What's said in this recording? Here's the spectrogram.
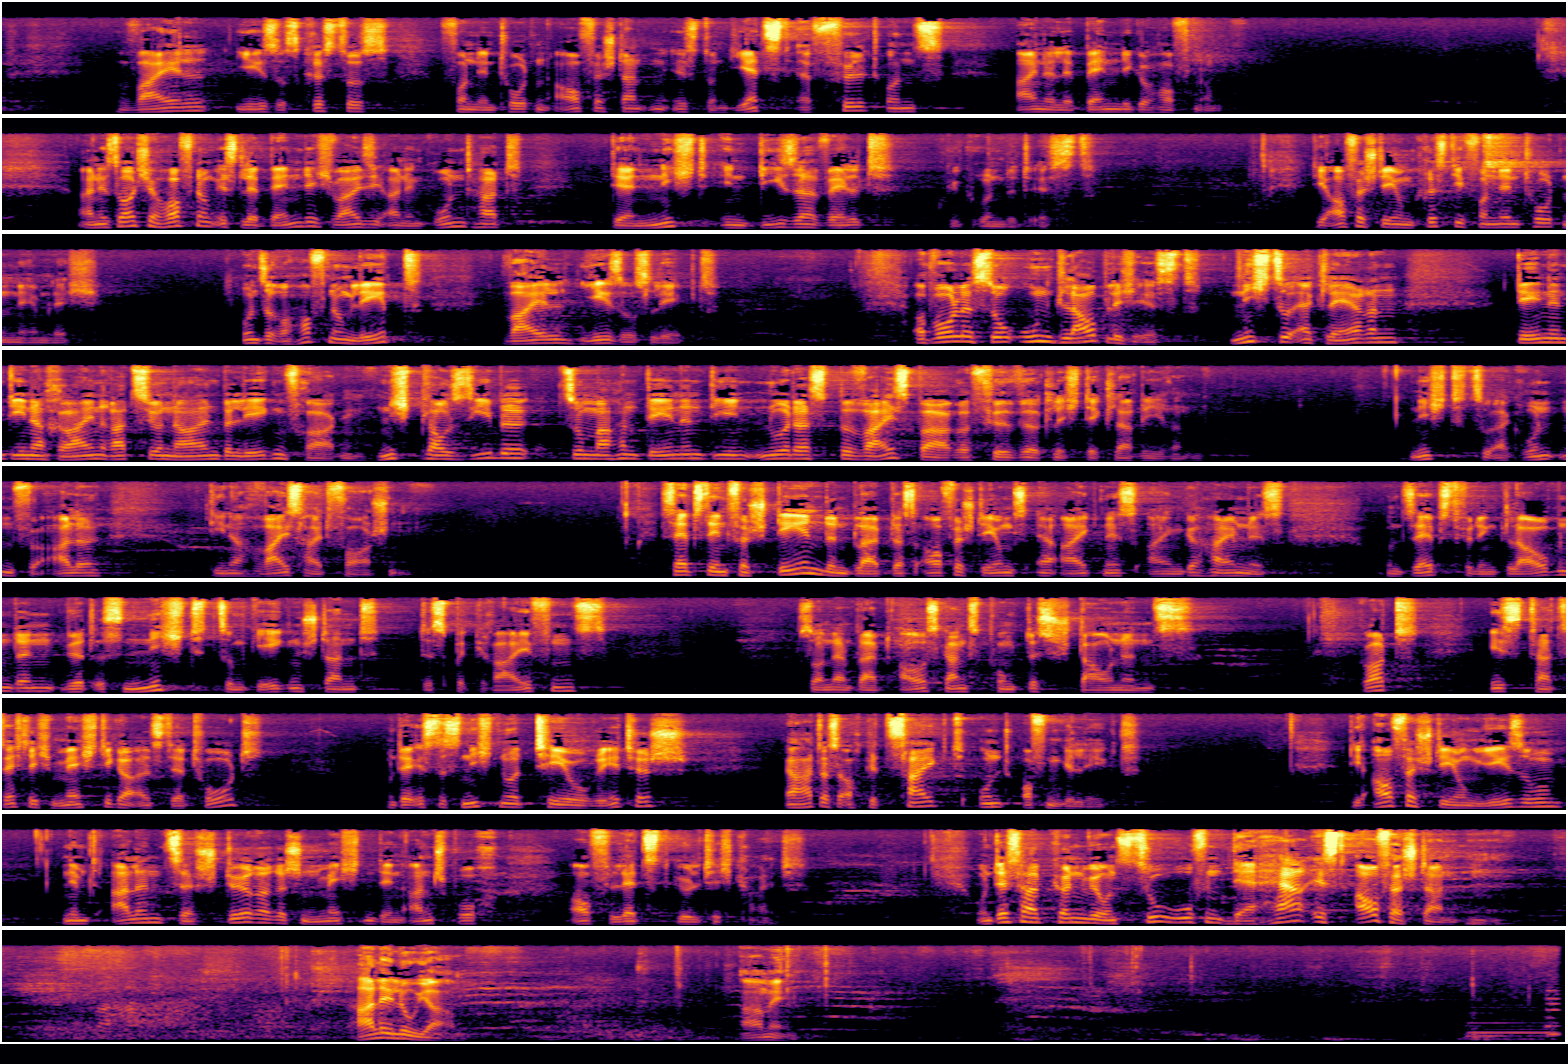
weil Jesus Christus von den Toten auferstanden ist und jetzt erfüllt uns eine lebendige Hoffnung. Eine solche Hoffnung ist lebendig, weil sie einen Grund hat, der nicht in dieser Welt gegründet ist. Die Auferstehung Christi von den Toten nämlich. Unsere Hoffnung lebt, weil Jesus lebt. Obwohl es so unglaublich ist, nicht zu erklären, denen, die nach rein rationalen Belegen fragen, nicht plausibel zu machen denen, die nur das Beweisbare für wirklich deklarieren, nicht zu ergründen für alle, die nach Weisheit forschen. Selbst den Verstehenden bleibt das Auferstehungsereignis ein Geheimnis. Und selbst für den Glaubenden wird es nicht zum Gegenstand des Begreifens, sondern bleibt Ausgangspunkt des Staunens. Gott ist tatsächlich mächtiger als der Tod und er ist es nicht nur theoretisch, er hat es auch gezeigt und offengelegt. Die Auferstehung Jesu nimmt allen zerstörerischen Mächten den Anspruch auf Letztgültigkeit. Und deshalb können wir uns zurufen, der Herr ist auferstanden. Halleluja. Amen.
